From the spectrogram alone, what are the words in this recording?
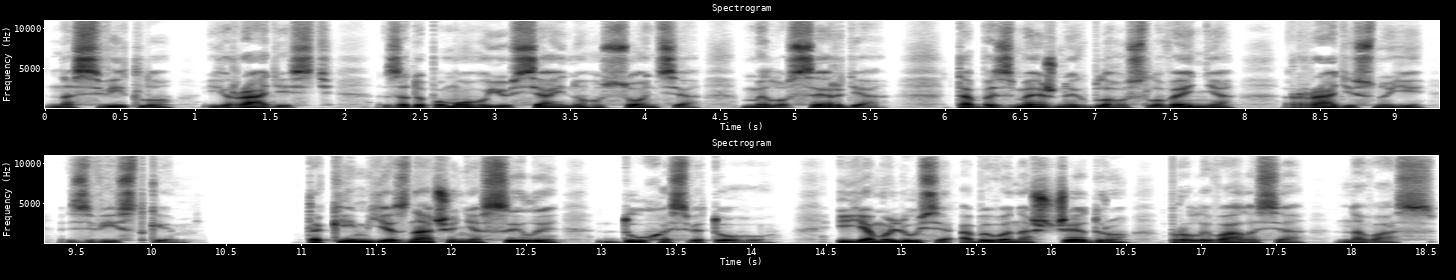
на світло і радість за допомогою сяйного сонця, милосердя та безмежних благословення радісної звістки. Таким є значення сили Духа Святого, і я молюся, аби вона щедро проливалася на вас.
